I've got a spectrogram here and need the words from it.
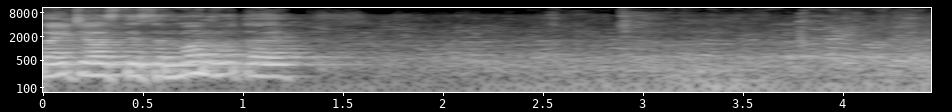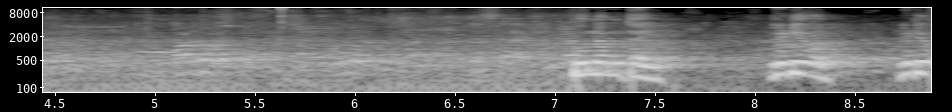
ताईच्या हस्ते सन्मान होत आहे. पूनमताई व्हिडिओ व्हिडिओ.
